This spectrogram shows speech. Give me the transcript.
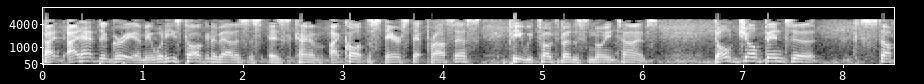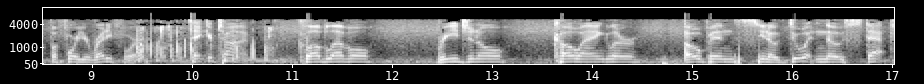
I'd, I'd have to agree. I mean, what he's talking about is is kind of I call it the stair step process. Pete, we talked about this a million times. Don't jump into stuff before you're ready for it. Take your time. Club level, regional, co-angler, opens. You know, do it in those steps.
